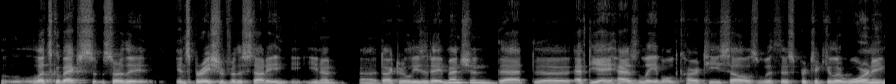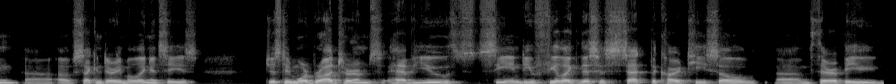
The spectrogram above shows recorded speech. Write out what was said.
let's go back to sort of the inspiration for the study. You know, uh, Dr. Alizadeh mentioned that uh, the FDA has labeled CAR T-cells with this particular warning uh, of secondary malignancies. Just in more broad terms, have you seen... Do you feel like this has set the CAR T-cell um, therapy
